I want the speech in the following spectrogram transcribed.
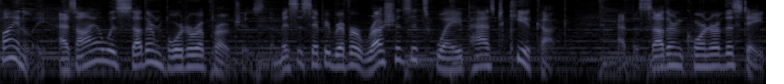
Finally, as Iowa's southern border approaches, the Mississippi River rushes its way past Keokuk at the southern corner of the state,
